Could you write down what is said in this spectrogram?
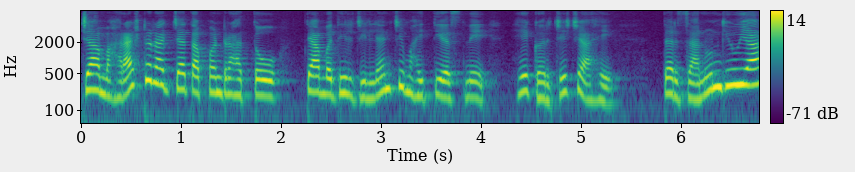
ज्या महाराष्ट्र राज्यात आपण राहतो त्यामधील जिल्ह्यांची माहिती असणे हे गरजेचे आहे. तर जाणून घेऊया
